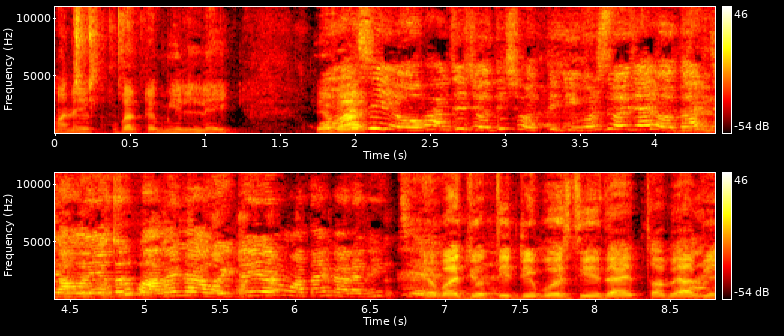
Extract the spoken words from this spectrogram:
মানে খুব একটা মিল নেই। এবার যদি ডিভোর্স হয়ে এবার যদি দিয়ে দেয় তবে আমি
